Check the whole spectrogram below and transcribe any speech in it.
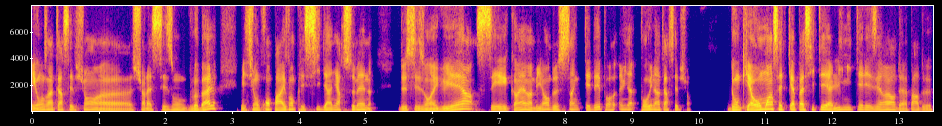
et 11 interceptions euh, sur la saison globale. Mais si on prend par exemple les six dernières semaines de saison régulière, c'est quand même un bilan de 5 TD pour une, interception. Donc il y a au moins cette capacité à limiter les erreurs de la part de,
